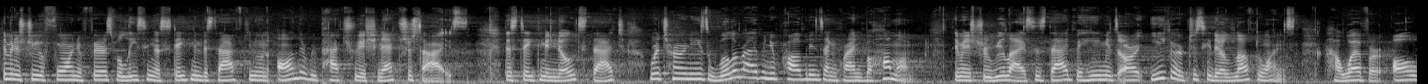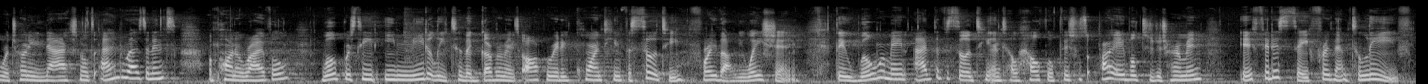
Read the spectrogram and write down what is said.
The Ministry of Foreign Affairs releasing a statement this afternoon on the repatriation exercise. The statement notes that returnees will arrive in New Providence and Grand Bahama the ministry realizes that Bahamians are eager to see their loved ones. However, all returning nationals and residents upon arrival will proceed immediately to the government operated quarantine facility for evaluation. They will remain at the facility until health officials are able to determine if it is safe for them to leave.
